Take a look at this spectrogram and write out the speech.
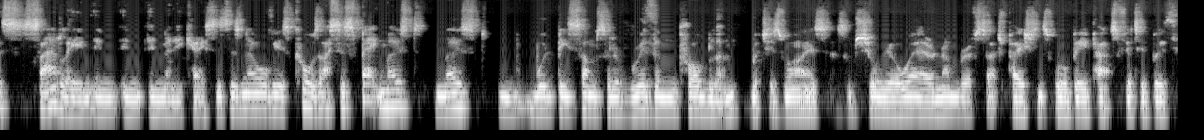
sadly, in, in, in many cases, there's no obvious cause. I suspect most most would be some sort of rhythm problem, which is why, as, as I'm sure you're aware, a number of such patients will be perhaps fitted with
